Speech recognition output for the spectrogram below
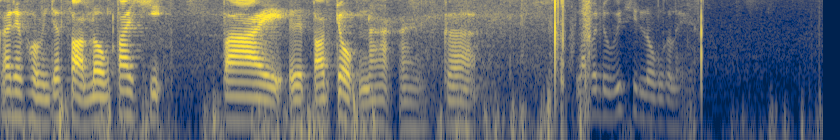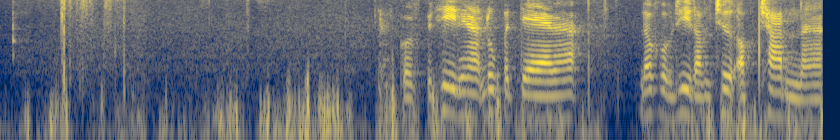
ก็เดี๋ยวผมจะสอนลงใต้คิใต้เออตอนจบนะฮะอ่าก็เราไปดูวิธีลงกันเลยกดไปที่นี่ฮะลูกประแจนะฮะแล้วกดไปที่ลำชื่อออปชั่นนะฮะ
